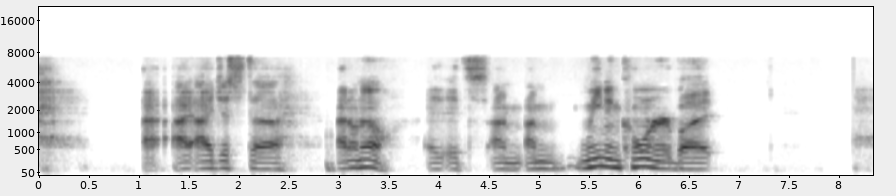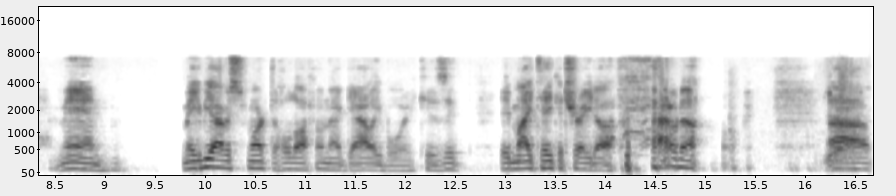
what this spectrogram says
I I, just uh, I don't know. It's I'm I'm leaning corner, but man, maybe I was smart to hold off on that galley boy because it it might take a trade up. I don't know. Yeah. Uh,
